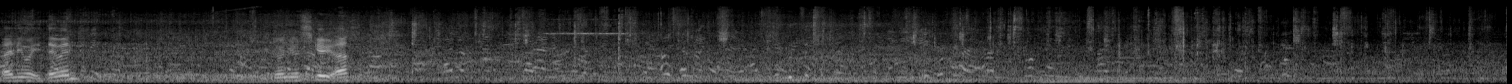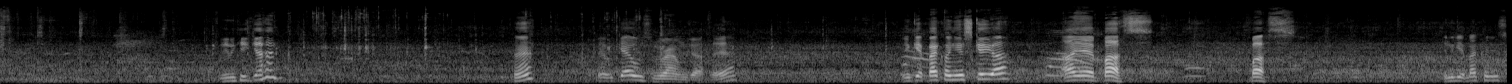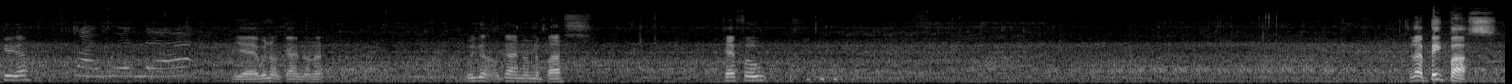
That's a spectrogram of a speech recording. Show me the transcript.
Bailey, what are you doing? You're on your scooter? You gonna keep going? Huh? Little girls around you there. You get back on your scooter? Oh yeah, bus. Bus. You gonna get back on your scooter? Yeah, we're not going on it. We're not going on the bus. Careful. Look, big bus.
